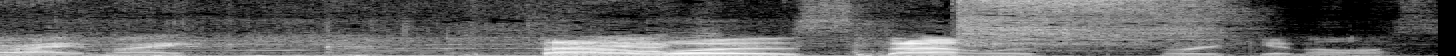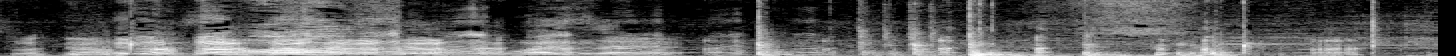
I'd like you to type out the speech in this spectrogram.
All right, Mike. That was that was freaking awesome. Awesome, was it?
